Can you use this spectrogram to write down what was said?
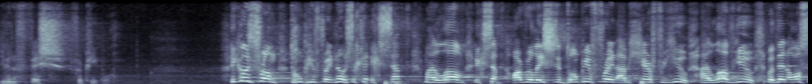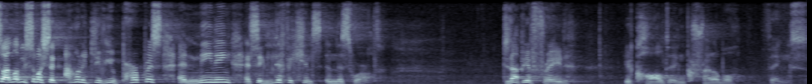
you're going to fish for people. He goes from, don't be afraid. No, it's okay. Accept my love. Accept our relationship. Don't be afraid. I'm here for you. I love you. But then also, I love you so much that I want to give you purpose and meaning and significance in this world. Do not be afraid. You're called to incredible things.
